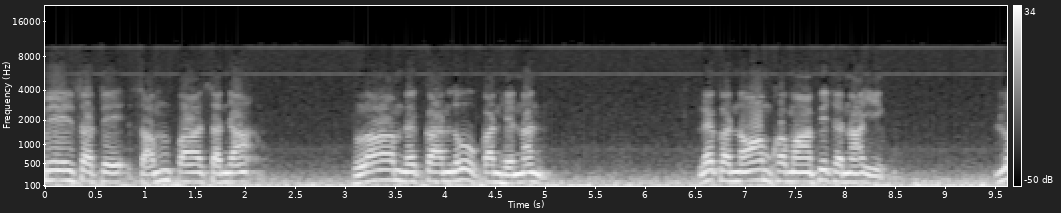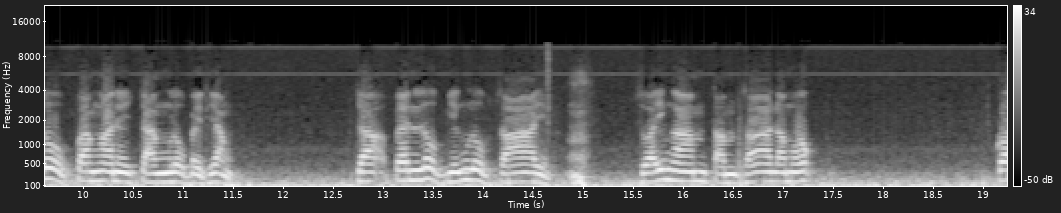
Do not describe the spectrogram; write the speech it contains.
มีสติสัมปาสัญญะล้อมในการรู้การเห็นนั้น และก็น้อมเข้ามาพิจารณาอีก ลูกปังอานิจังลูกไปเที่ยง จะเป็นรูปหญิงรูปชาย สวยงามต่ำสาละมก ก็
